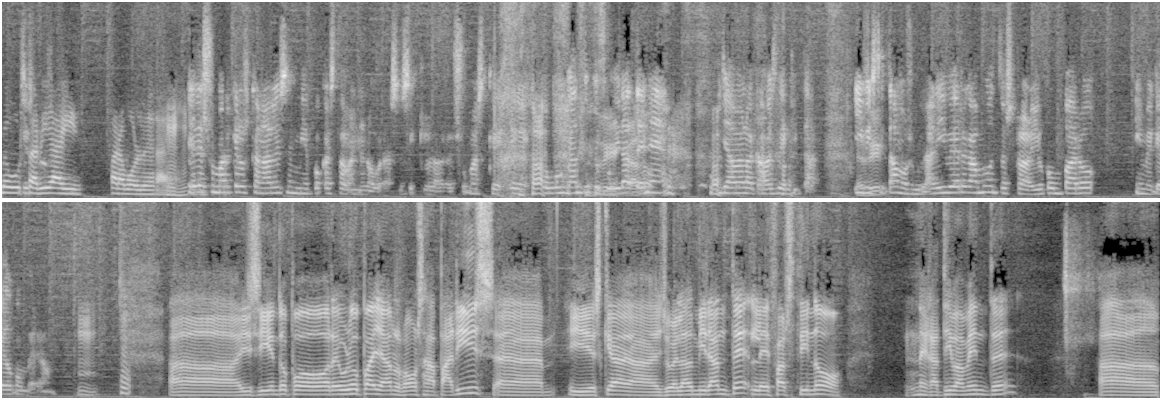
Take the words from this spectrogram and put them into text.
me gustaría ir para volver a ir. Ujú. He de sumar que los canales en mi época estaban en obras, así que claro, sumas que el poco encanto que Sí, pudiera claro. tener, ya me lo acabas de quitar. Y Así- visitamos Milán y Bérgamo, entonces claro, yo comparo y me quedo con verano. Mm. Ah, y siguiendo por Europa ya nos vamos a París eh, y es que a Joel Almirante le fascinó negativamente la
